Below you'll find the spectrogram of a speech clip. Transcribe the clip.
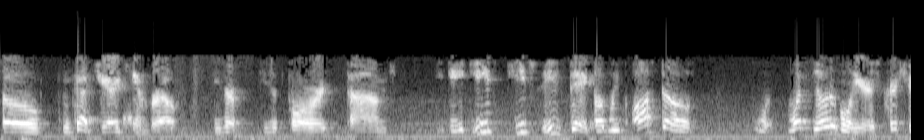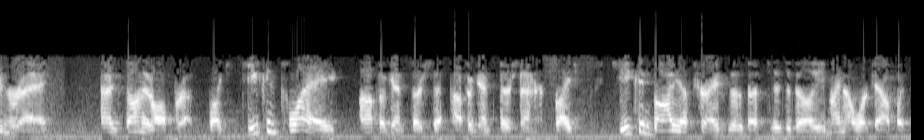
So we've got Jared Kimbrough. He's a he's a forward. Um, he, he's he's he's big, but we've also what's notable here is Christian Ray has done it all for us. Like he can play up against their up against their center. Like he can body up Tre to the best of his ability. It might not work out, but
